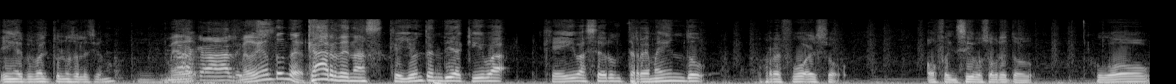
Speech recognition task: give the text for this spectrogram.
y en el primer turno se lesionó. Me, me doy a entender. Cárdenas, que yo entendía que iba, que iba a ser un tremendo refuerzo ofensivo sobre todo. Jugó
